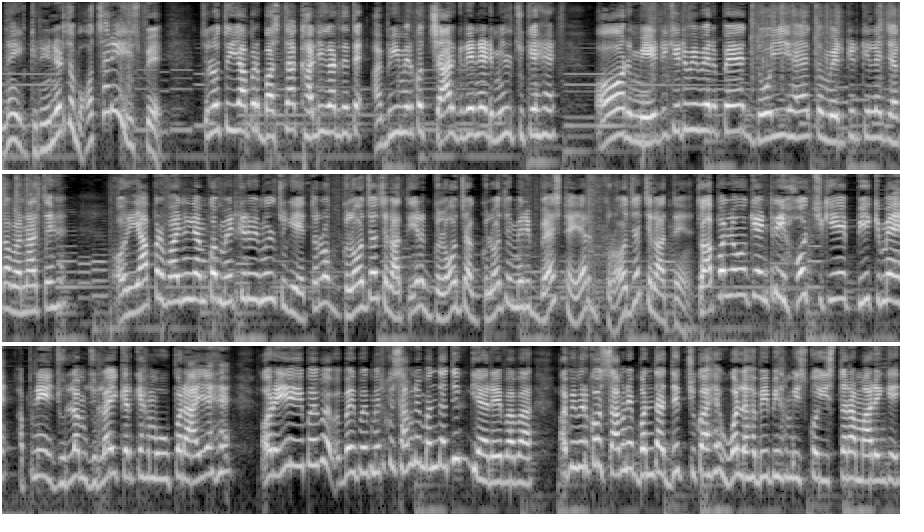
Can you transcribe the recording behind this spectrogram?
नहीं ग्रेनेड तो बहुत सारे हैं इस पे। चलो तो यहाँ पर बस्ता खाली कर देते। अभी मेरे को चार ग्रेनेड मिल चुके हैं और मेडिकेट भी मेरे पे दो ही है तो मेडिकेट के लिए जगह बनाते हैं। और यहाँ पर फाइनली हमको मेट भी मिल चुकी है। तो लोग ग्लोजा चलाती है। ग्लोजा ग्लोजा मेरी बेस्ट है यार। ग्लोजा चलाते हैं। तो अपन लोगों की एंट्री हो चुकी है पीक में। अपनी झुल्लम झुलाई करके हम ऊपर आए हैं। और ये भाई मेरे को सामने बंदा दिख गया रे बाबा। अभी मेरे को सामने बंदा दिख चुका है। वल अभी भी हम इसको इस तरह मारेंगे।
